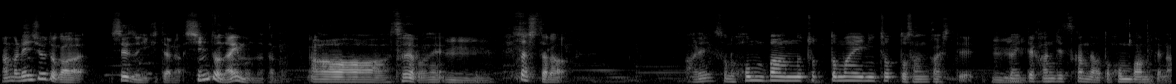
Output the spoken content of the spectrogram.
あんま練習とかせずに来たらしんどないもんな多分。ああそうやろね。うん。下手したらあれ？その本番のちょっと前にちょっと参加してうん。大体感じつかんだ後本番みたいな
